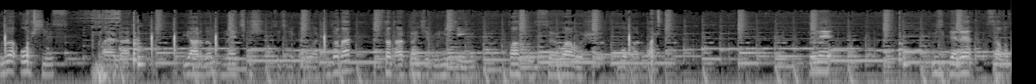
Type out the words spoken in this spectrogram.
Burada options, ayarlar, yardım ve çıkış seçenekleri var. Burada da Start Adventure Mini Game, Puzzle, Survivor modları var. Böyle müziklere salın.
